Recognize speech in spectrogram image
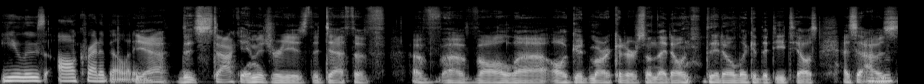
you lose all credibility. Yeah, the stock imagery is the death of of of all uh, all good marketers when they don't they don't look at the details. As mm-hmm. I was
